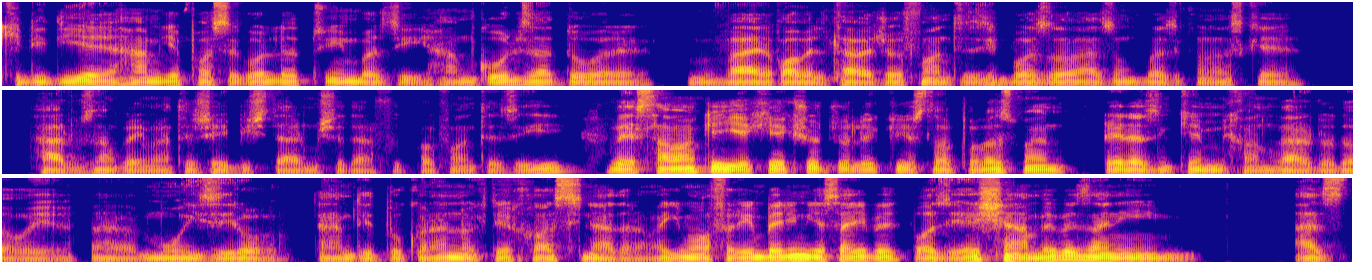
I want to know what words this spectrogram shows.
کلیدی هم یه پاس گل تو این بازی هم گل زد دوباره و قابل توجه فانتزی بازا از اون بازیکناست که هر روز هم قیمتش بیشتر میشه در فوتبال فانتزی. و اسلام هم که یکی یک شد جلوی کریستال پالاس. من غیر از اینکه می‌خوان قرارداد آقای مویزی رو تمدید بکنن نکته خاصی ندارم. اگه موافقین بریم یه سری به بازی های شنبه بزنیم. از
